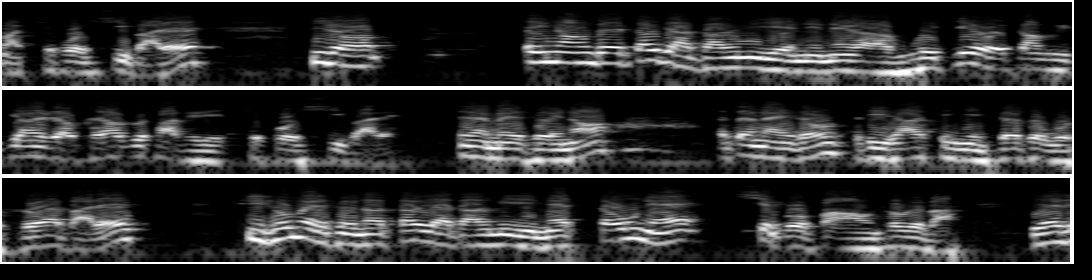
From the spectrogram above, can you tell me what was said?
မှာဖြစ်ဖို့ရှိပါတယ်ပြီးတော့ အိမ်အောင်တဲ့တောက်ကြသားသမီးတွေအနေနဲ့ကငွေကြေးကိုအကြောင်းပြီးပြောင်းရတော့ခရောက်ပစ္စတွေတွေဖြစ်ဖို့ရှိပါတယ်။ဖြစ်နိုင်မယ်ဆိုရင်တော့အတက်နိုင်ဆုံးတတိထားဆင်ခြင်ပြောဆိုဖို့လိုအပ်ပါတယ်။ဖြီထိုးမယ်ဆိုရင်တော့တောက်ကြသားသမီးတွေနဲ့3နဲ့8ကိုပေါအောင်ထိုးပေးပါ။ရေတ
